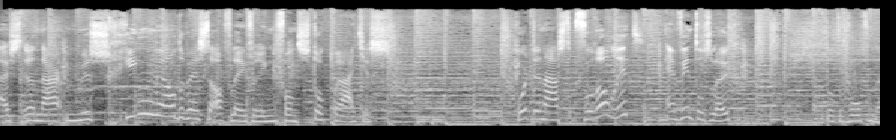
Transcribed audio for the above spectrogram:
Luisteren naar misschien wel de beste aflevering van Stokpraatjes. Word daarnaast vooral lid en vind ons leuk. Tot de volgende.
